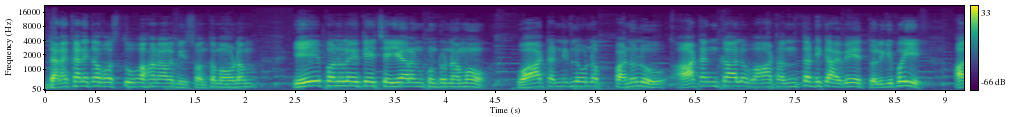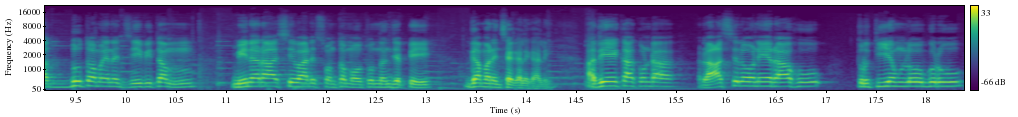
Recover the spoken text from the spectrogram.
ధనకనక వస్తు వాహనాలు మీ సొంతం ఏ పనులైతే చేయాలనుకుంటున్నామో వాటన్నిటిలో ఉన్న పనులు ఆటంకాలు వాటంతటికి అవే తొలగిపోయి అద్భుతమైన జీవితం మీనరాశి వారి సొంతం అవుతుందని చెప్పి గమనించగలగాలి. అదే కాకుండా రాశిలోనే రాహు తృతీయంలో గురువు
